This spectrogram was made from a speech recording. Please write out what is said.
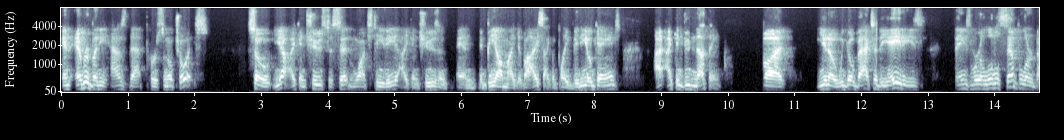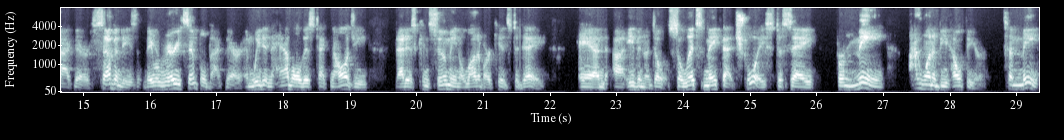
And everybody has that personal choice so yeah, I can choose to sit and watch TV. I can choose and, and, be on my device. I can play video games. I, I can do nothing. But you know, we go back to the 80s, things were a little simpler back there. 70s, they were very simple back there. And we didn't have all this technology that is consuming a lot of our kids today and uh, even adults. So let's make that choice to say, for me, I want to be healthier. To me,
